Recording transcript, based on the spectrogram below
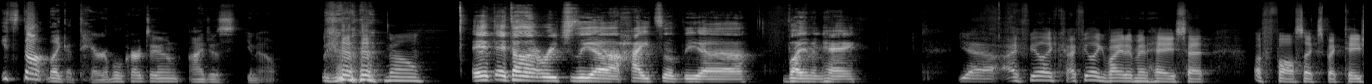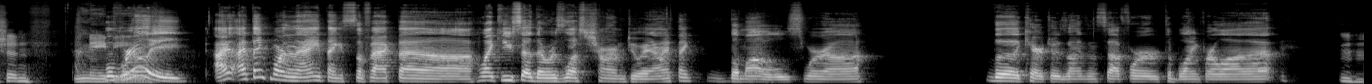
it's not like a terrible cartoon. I just you know. No, It it doesn't reach the uh, heights of the uh, vitamin Hay. yeah, I feel like I feel like Vitamin Hay set a false expectation. Maybe. Well, really, I, I think more than anything, it's the fact that, uh, like you said, there was less charm to it. And I think the models were, uh, the character designs and stuff were to blame for a lot of that. hmm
